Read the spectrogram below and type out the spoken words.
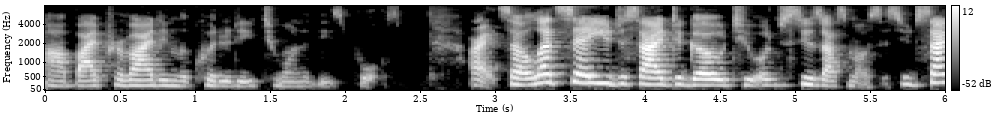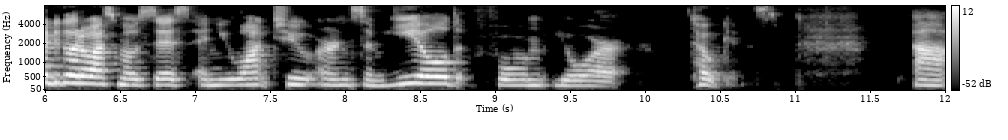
uh, by providing liquidity to one of these pools. All right, so let's say you decide to go to, or just use osmosis. You decide to go to osmosis and you want to earn some yield from your tokens. Uh,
